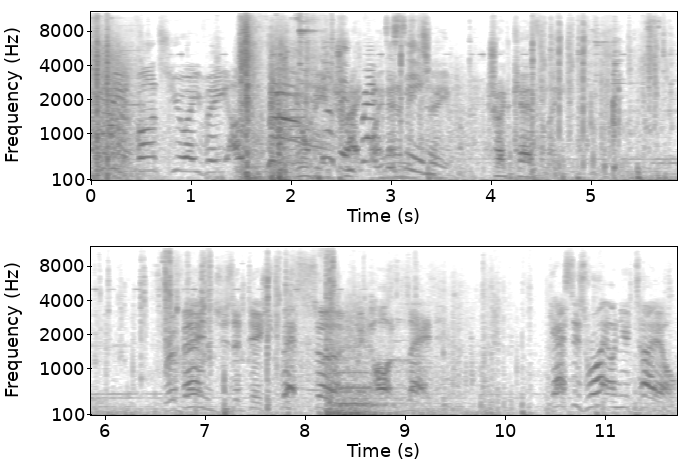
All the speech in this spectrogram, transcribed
Enemy advanced UAV over. You're being tracked by an enemy team. Tread carefully. Revenge is a dish best served with hot lead. Gas is right on your tail.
